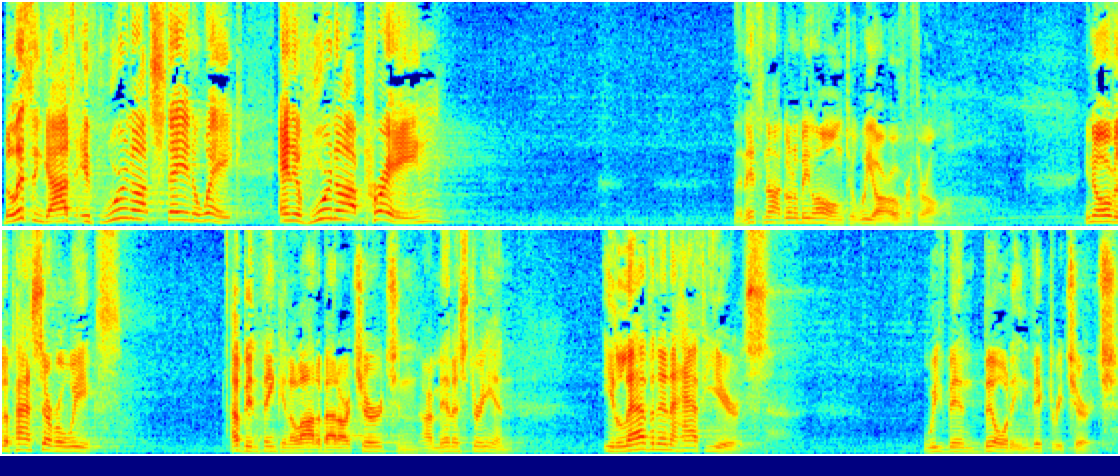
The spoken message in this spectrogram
But listen, guys, if we're not staying awake, and if we're not praying, then it's not going to be long till we are overthrown. You know, over the past several weeks, I've been thinking a lot about our church and our ministry, and 11 and a half years we've been building Victory Church.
